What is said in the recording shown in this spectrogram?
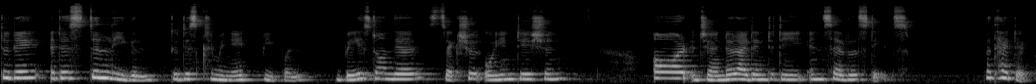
Today, it is still legal to discriminate people based on their sexual orientation or gender identity in several states. Pathetic,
